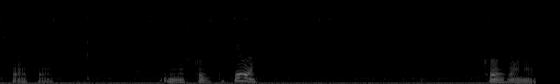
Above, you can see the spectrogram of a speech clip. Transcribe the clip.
Сейчас я немножко затупила. Открою заново.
